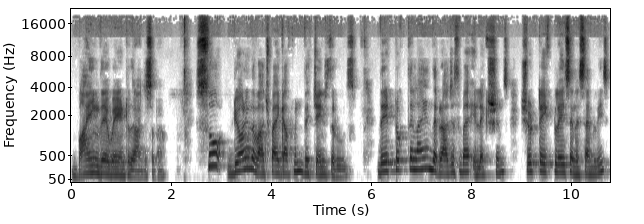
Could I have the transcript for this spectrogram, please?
buying their way into the Rajya Sabha. So, during the Vajpayee government, they changed the rules. They took the line that Rajya Sabha elections should take place in assemblies,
